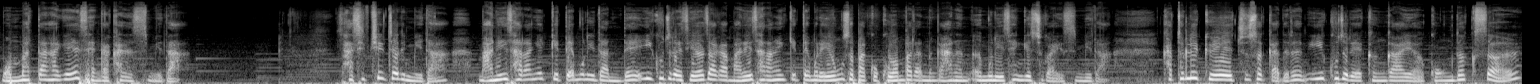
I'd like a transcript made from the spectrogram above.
못마땅하게 생각하였습니다. 47절입니다. 많이 사랑했기 때문이다인데 이 구절에서 여자가 많이 사랑했기 때문에 용서받고 구원받았는가 하는 의문이 생길 수가 있습니다. 가톨릭 교회 주석가들은 이 구절에 근거하여 공덕설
